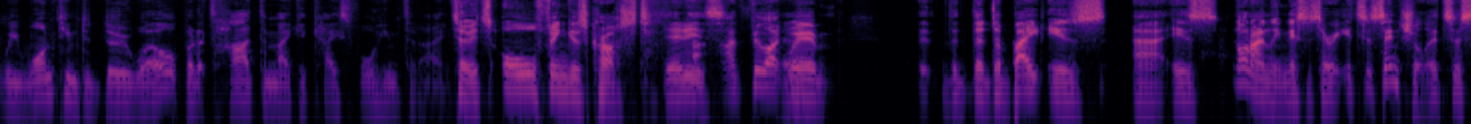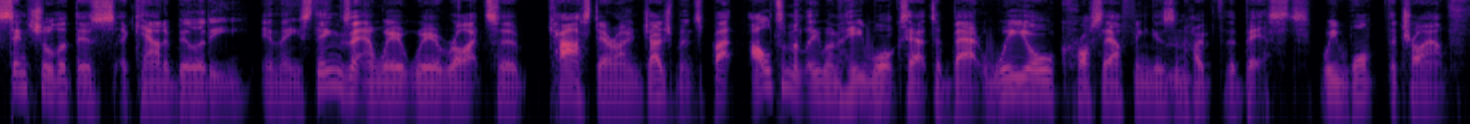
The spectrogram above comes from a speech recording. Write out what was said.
we want him to do well, but it's hard to make a case for him today. So it's all fingers crossed. It is. I, I feel like Yeah. we're the, the debate is uh, is not only necessary; it's essential. It's essential that there's accountability in these things, and we're we're right to cast our own judgments. But ultimately, when he walks out to bat, we all cross our fingers and hope for the best. We want the triumph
